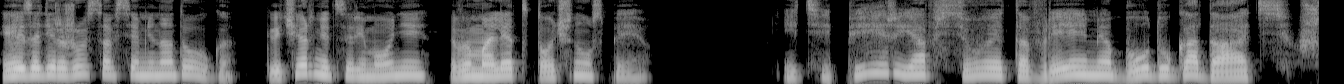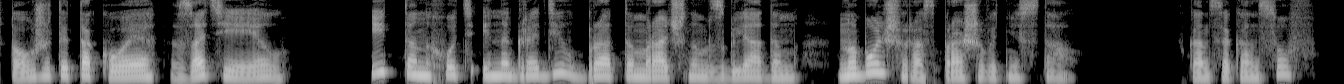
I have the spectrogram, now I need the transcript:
Я и задержусь совсем ненадолго. К вечерней церемонии в Эмалет точно успею. И теперь я все это время буду гадать, что же ты такое затеял. Итан хоть и наградил брата мрачным взглядом, но больше расспрашивать не стал. В конце концов,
